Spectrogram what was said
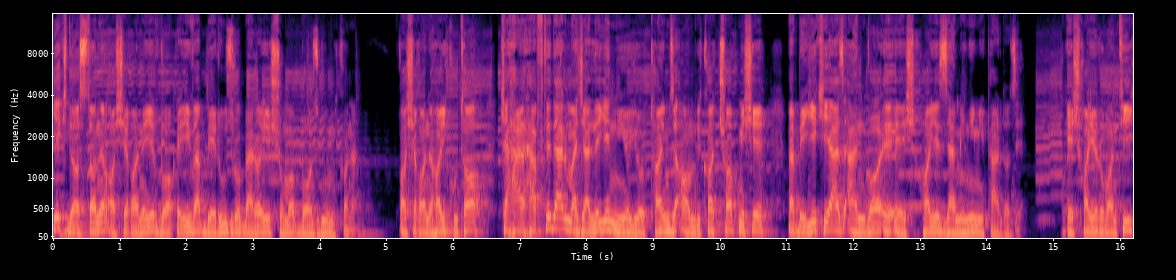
یک داستان عاشقانه واقعی و بروز رو برای شما بازگو می‌کنم عاشقانه های کوتاه که هر هفته در مجله نیویورک تایمز آمریکا چاپ میشه و به یکی از انواع عشقهای زمینی می‌پردازه. عشقهای رمانتیک،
